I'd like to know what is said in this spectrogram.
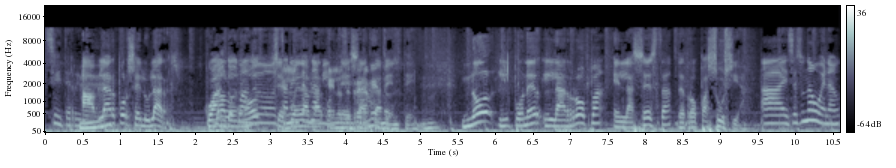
Sí, terrible. hablar por celular cuando Cuando no se puede hablar entrenamiento. En los exactamente. No poner la ropa en la cesta de ropa sucia. Ah, esa es una buena,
